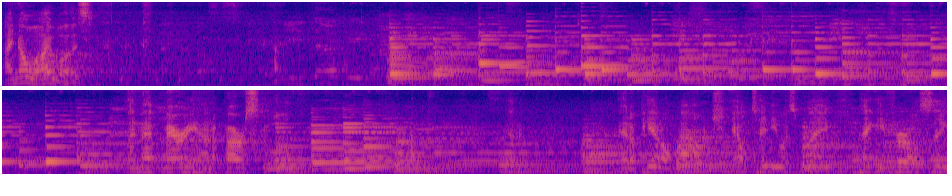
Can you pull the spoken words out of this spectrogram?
I know I was. I met Mary on a bar stool at a piano lounge. Al Tinney was playing, Peggy Farrell singing.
